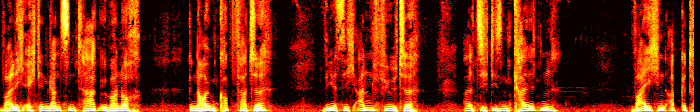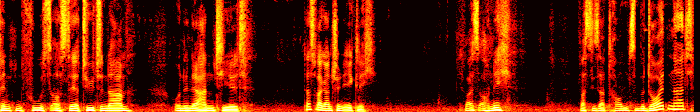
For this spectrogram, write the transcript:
weil ich echt den ganzen Tag über noch genau im Kopf hatte, wie es sich anfühlte, als ich diesen kalten, weichen, abgetrennten Fuß aus der Tüte nahm und in der Hand hielt. Das war ganz schön eklig. Ich weiß auch nicht, was dieser Traum zu bedeuten hat,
